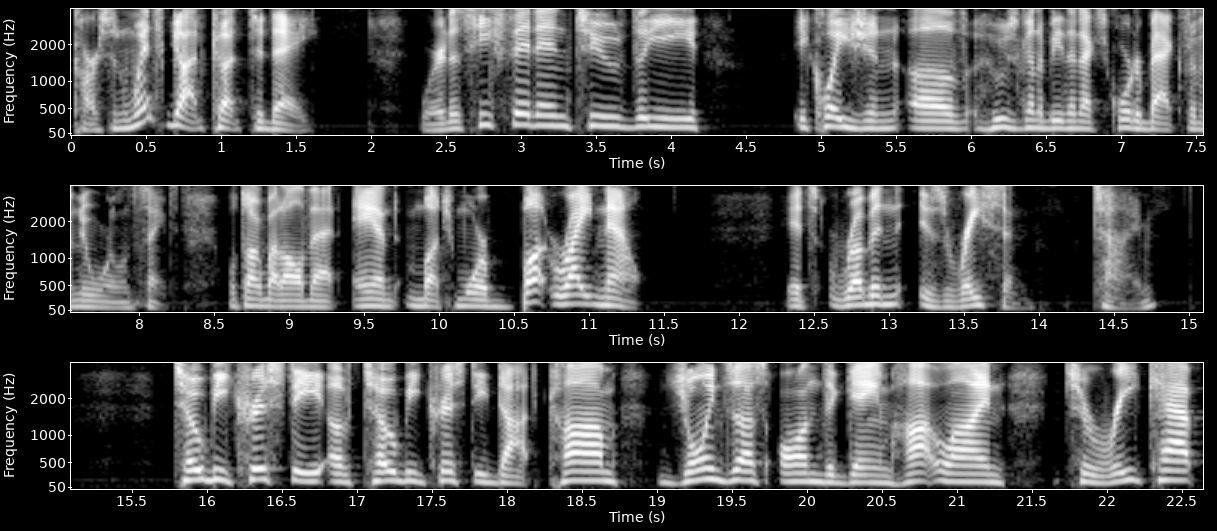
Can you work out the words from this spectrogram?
Carson Wentz got cut today. Where does he fit into the equation of who's going to be the next quarterback for the New Orleans Saints? We'll talk about all that and much more. But right now, it's Rubbin is Racing time. Toby Christie of TobyChristie.com joins us on the game hotline to recap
